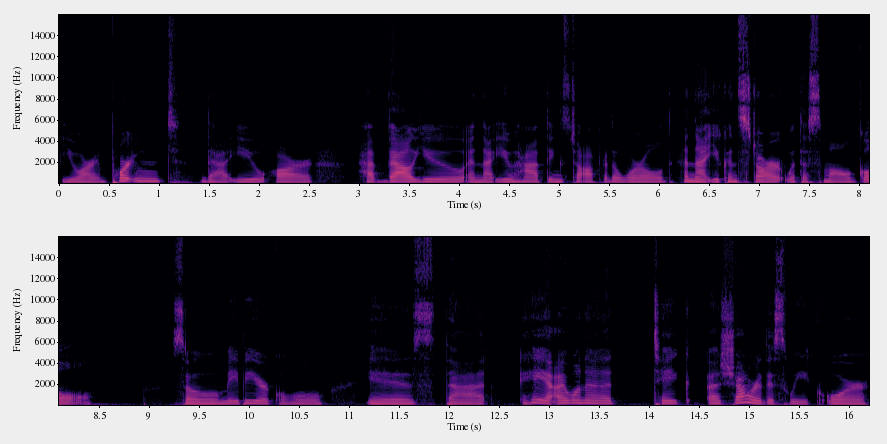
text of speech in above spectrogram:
you are important, that you are have value and that you have things to offer the world and that you can start with a small goal. So maybe your goal is that, hey, I want to take a shower this week, or,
